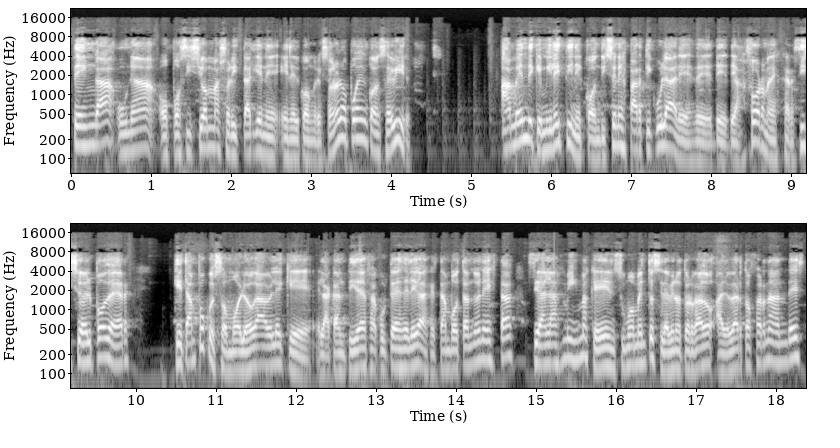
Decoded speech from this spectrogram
tenga una oposición mayoritaria en el, en el Congreso. No lo pueden concebir. Amén de que mi ley tiene condiciones particulares de la forma de ejercicio del poder, que tampoco es homologable que la cantidad de facultades delegadas que están votando en esta sean las mismas que en su momento se le habían otorgado a Alberto Fernández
